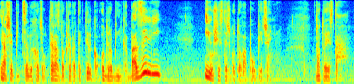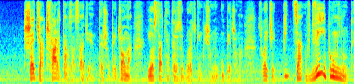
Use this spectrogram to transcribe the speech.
I nasze pizze wychodzą teraz do krewetek tylko odrobinka bazylii i już jest też gotowa po upieczeniu. No to jest ta trzecia, czwarta w zasadzie też upieczona i ostatnia też z ogóreczkiem kiszonym upieczona. Słuchajcie, pizza w 2,5 minuty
